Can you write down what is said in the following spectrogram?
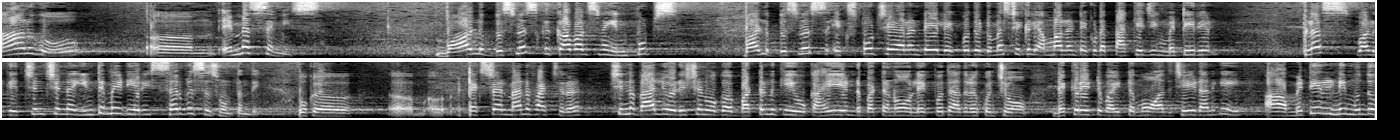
నాలుగు ఎంఎస్ఎంఈస్ వాళ్ళు బిజినెస్కి కావాల్సిన ఇన్పుట్స్ వాళ్ళు బిజినెస్ ఎక్స్పోర్ట్ చేయాలంటే లేకపోతే డొమెస్టిక్లీ అమ్మాలంటే కూడా ప్యాకేజింగ్ మెటీరియల్ ప్లస్ వాళ్ళకి చిన్న చిన్న ఇంటర్మీడియరీ సర్వీసెస్ ఉంటుంది. ఒక టెక్స్టైల్ మ్యానుఫ్యాక్చరర్ చిన్న వాల్యూ అడిషన్ ఒక బటన్కి ఒక హై ఎండ్ బటనో లేకపోతే అందులో కొంచెం డెకరేటివ్ ఐటమో అది చేయడానికి ఆ మెటీరియల్ని ముందు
